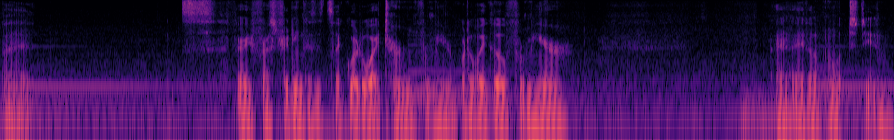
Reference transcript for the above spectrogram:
But it's very frustrating because it's like, where do I turn from here? Where do I go from here? I, I don't know what to do.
